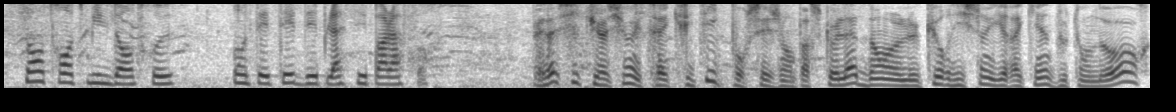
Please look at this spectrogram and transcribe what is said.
130 000 d'entre eux ont été déplacés par la force. Ben, la situation est très critique pour ces gens parce que là, dans le Kurdistan irakien tout au nord,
